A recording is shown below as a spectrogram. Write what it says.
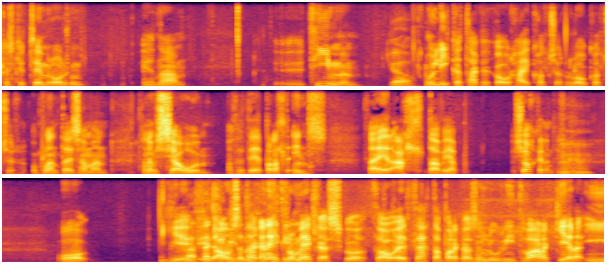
kannski tveimur ólíkum hérna, tímum já, og líka taka eitthvað úr high culture og low culture og blanda því saman. Þannig að við sjáum að þetta er bara allt eins. Það er alltaf ja, sjokkarandi sko. mhm. Og ég, áins að taka fellur neitt frá Megas sko, þá er þetta bara eitthvað sem Lou Reed var að gera í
